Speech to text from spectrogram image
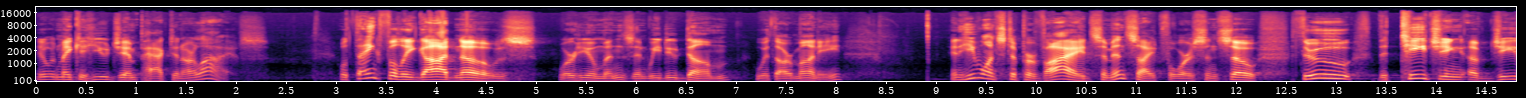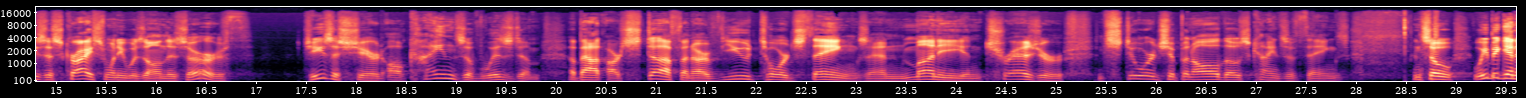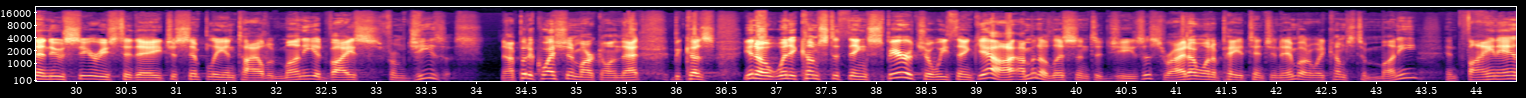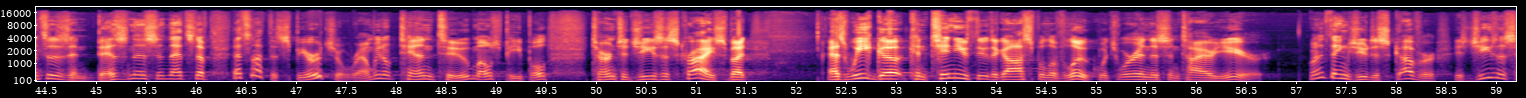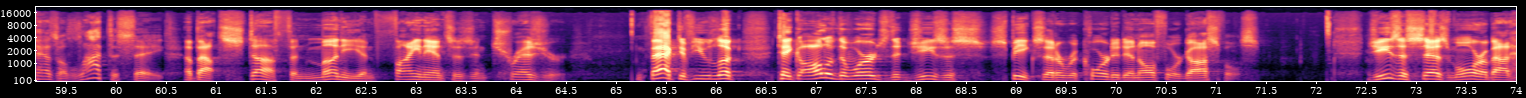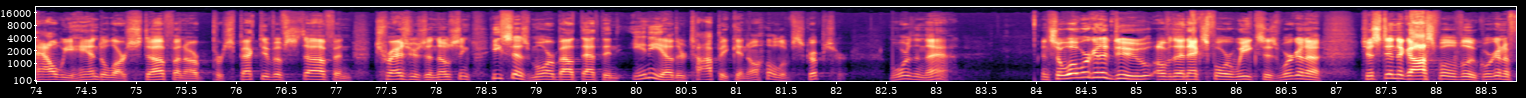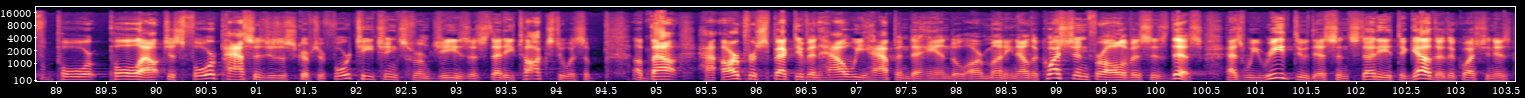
it would make a huge impact in our lives. Well, thankfully, God knows we're humans and we do dumb with our money. And He wants to provide some insight for us. And so, through the teaching of Jesus Christ when He was on this earth, Jesus shared all kinds of wisdom about our stuff and our view towards things and money and treasure and stewardship and all those kinds of things. And so we begin a new series today, just simply entitled Money Advice from Jesus. Now, I put a question mark on that because, you know, when it comes to things spiritual, we think, yeah, I'm going to listen to Jesus, right? I want to pay attention to him. But when it comes to money and finances and business and that stuff, that's not the spiritual realm. We don't tend to, most people, turn to Jesus Christ. But as we go, continue through the Gospel of Luke, which we're in this entire year, one of the things you discover is Jesus has a lot to say about stuff and money and finances and treasure. In fact, if you look, take all of the words that Jesus speaks that are recorded in all four Gospels. Jesus says more about how we handle our stuff and our perspective of stuff and treasures and those things. He says more about that than any other topic in all of Scripture. More than that. And so, what we're going to do over the next four weeks is we're going to, just in the Gospel of Luke, we're going to pull, pull out just four passages of Scripture, four teachings from Jesus that he talks to us about how, our perspective and how we happen to handle our money. Now, the question for all of us is this as we read through this and study it together, the question is,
